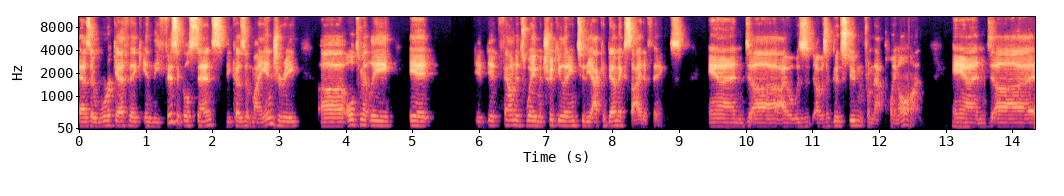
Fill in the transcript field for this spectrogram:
as a work ethic in the physical sense because of my injury, uh, ultimately it, it, it, found its way matriculating to the academic side of things. And uh, I was I was a good student from that point on. Mm-hmm. and uh,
